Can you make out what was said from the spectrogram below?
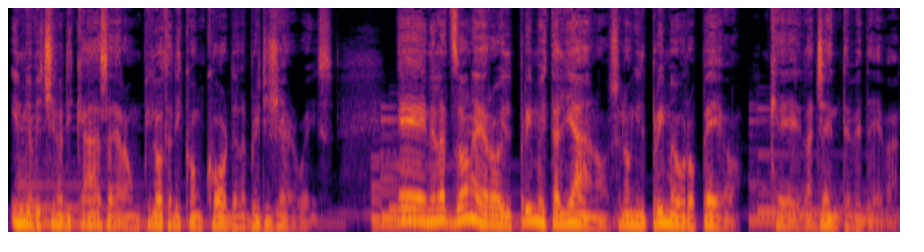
Il mio vicino di casa era un pilota di Concorde della British Airways e nella zona ero il primo italiano, se non il primo europeo, che la gente vedeva.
